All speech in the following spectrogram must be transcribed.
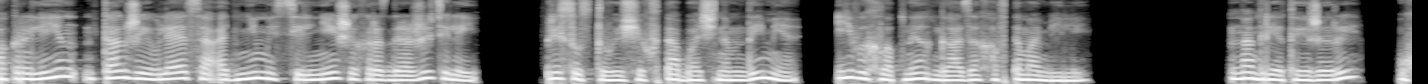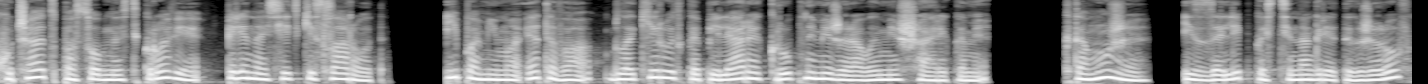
Акролеин также является одним из сильнейших раздражителей, присутствующих в табачном дыме и выхлопных газах автомобилей. Нагретые жиры ухудшают способность крови переносить кислород и помимо этого блокируют капилляры крупными жировыми шариками. К тому же, из-за липкости нагретых жиров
